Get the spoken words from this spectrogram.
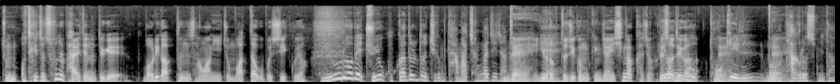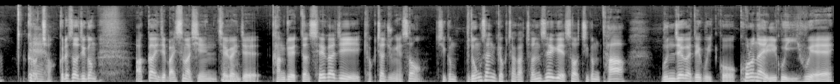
좀 어떻게든 손을 봐야 되는 되게 머리가 아픈 상황이 좀 왔다고 볼 수 있고요. 유럽의 주요 국가들도 지금 다 마찬가지잖아요. 네, 유럽도 예. 지금 굉장히 심각하죠. 그래서 영국, 제가 독일 네. 뭐다 네. 그렇습니다. 그렇죠. 네. 그래서 지금 아까 이제 말씀하신 제가 음. 이제 강조했던 세 가지 격차 중에서 지금 부동산 격차가 전 세계에서 지금 다 문제가 되고 있고 코로나 19 이후에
